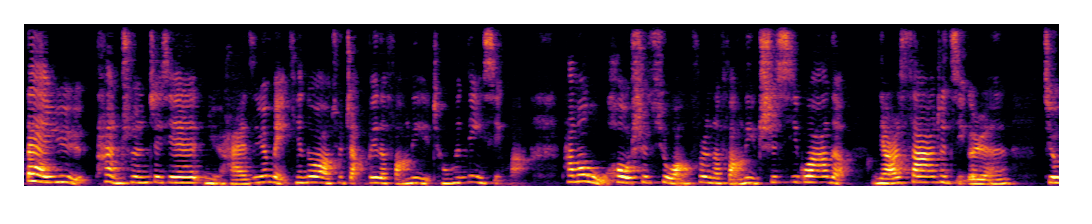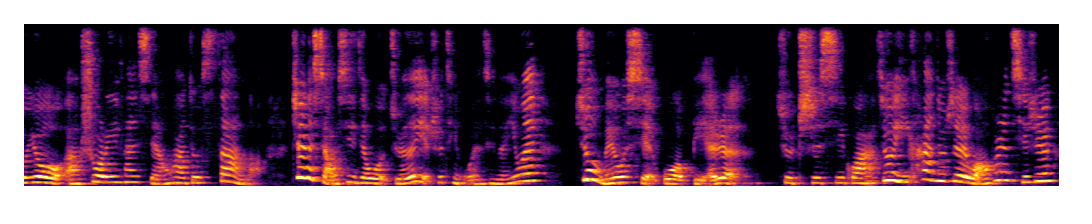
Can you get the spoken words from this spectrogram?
黛玉、探春这些女孩子，因为每天都要去长辈的房里成婚定省嘛，她们午后是去王夫人的房里吃西瓜的。娘儿仨这几个人就又啊说了一番闲话，就散了。这个小细节我觉得也是挺温馨的，因为就没有写过别人去吃西瓜，就一看就是王夫人其实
